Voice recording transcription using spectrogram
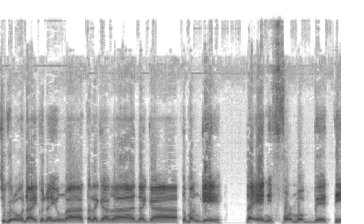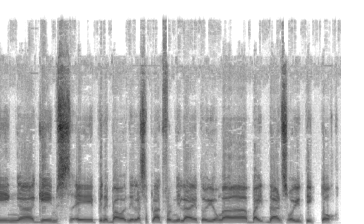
Siguro unahin ko na yung ah, talagang ah, nag-tumanggi na any form of betting ah, games eh pinagbawal nila sa platform nila. Ito yung ah, ByteDance o yung TikTok.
